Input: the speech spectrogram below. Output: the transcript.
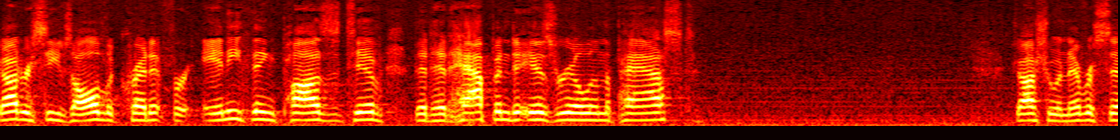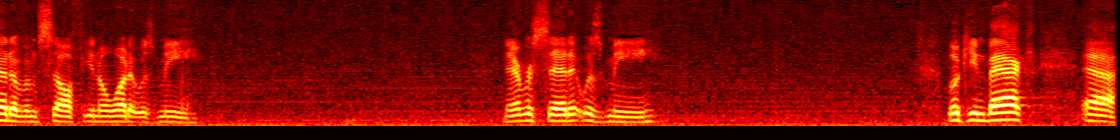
God receives all the credit for anything positive that had happened to Israel in the past. Joshua never said of himself, you know what, it was me. Never said it was me. Looking back uh,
